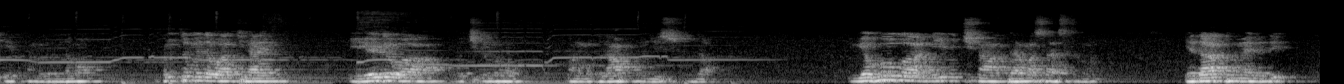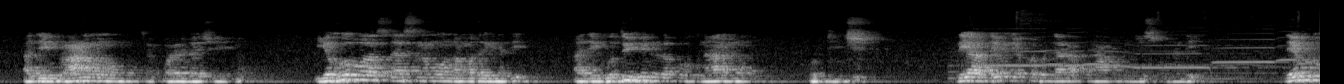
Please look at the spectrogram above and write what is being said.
కీర్తన గ్రంథము పంతొమ్మిదవ అధ్యాయం ఏడవ వచనమును మనము జ్ఞాపకం చేసుకుందాం. యహోవా నియమించిన ధర్మశాస్త్రము యథార్థమైనది అది ప్రాణమును చెప్పగా చేయను. యహోవా శాసనము నమ్మదగినది అది బుద్ధిహీనులకు జ్ఞానము గుర్తించి ప్రియా దేవుని యొక్క బిడ్డారా జ్ఞాపకం చేసుకునండి. దేవుడు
